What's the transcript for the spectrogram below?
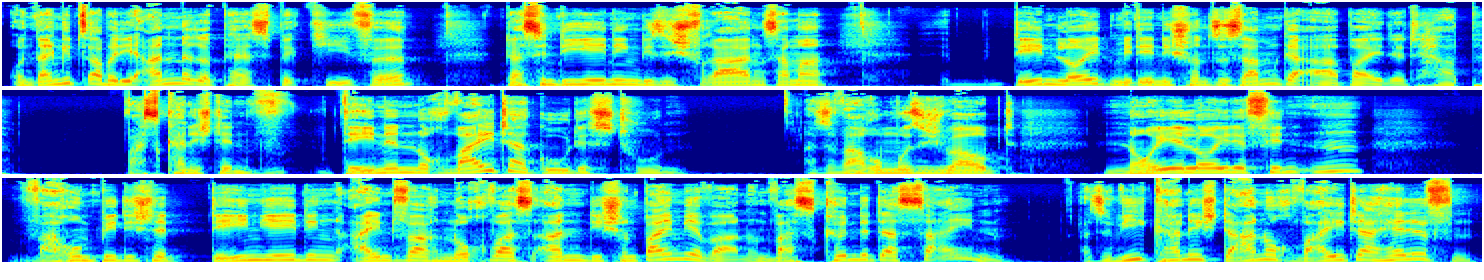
Und dann gibt es aber die andere Perspektive. Das sind diejenigen, die sich fragen, sag mal, den Leuten, mit denen ich schon zusammengearbeitet habe, was kann ich denn denen noch weiter Gutes tun? Also warum muss ich überhaupt neue Leute finden? Warum biete ich nicht denjenigen einfach noch was an, die schon bei mir waren? Und was könnte das sein? Also wie kann ich da noch weiter helfen?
